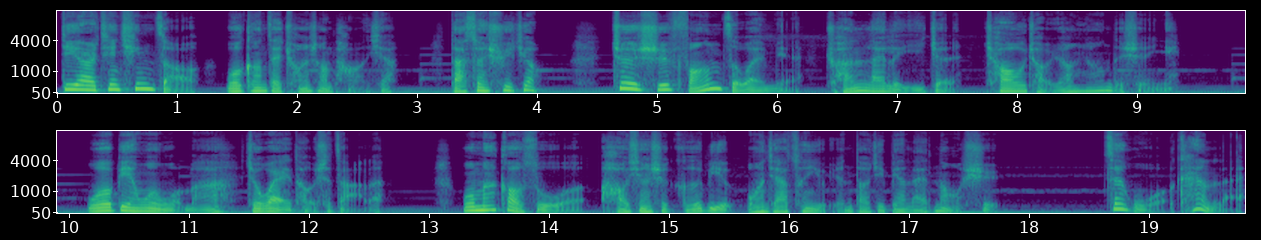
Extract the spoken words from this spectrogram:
第二天清早，我刚在床上躺下，打算睡觉，这时房子外面传来了一阵吵吵嚷嚷的声音，我便问我妈：“这外头是咋了？”我妈告诉我，好像是隔壁王家村有人到这边来闹事。在我看来，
